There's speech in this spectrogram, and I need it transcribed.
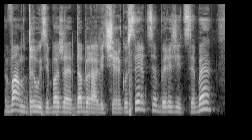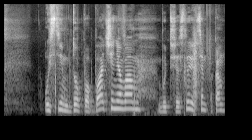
Вам, друзі, бажаю добра від щирого серця. Бережіть себе. Усім до побачення вам. Будьте щасливі, всім пока.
